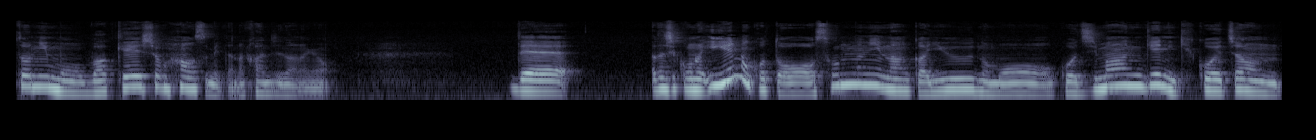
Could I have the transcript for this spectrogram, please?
当にもうバケーションハウスみたいな感じなのよ。で私この家のことをそんなになんか言うのもこう自慢げに聞こえちゃうん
